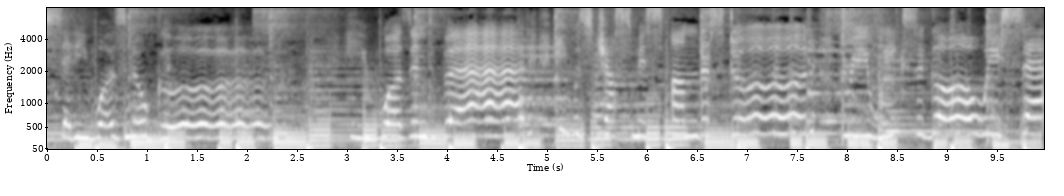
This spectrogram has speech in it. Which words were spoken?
said he was no good. He wasn't bad, he was just misunderstood. Three weeks ago, we said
